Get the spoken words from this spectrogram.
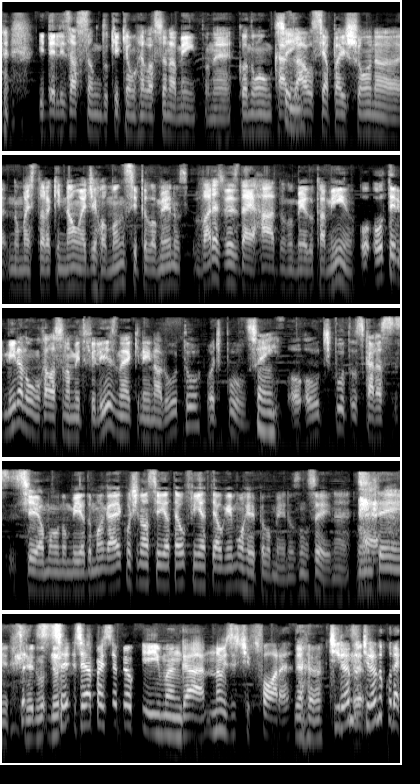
idealização do que que é um relacionamento, né? Quando um casal se apaixona numa história que não é de romance, pelo menos, várias vezes dá errado no meio do caminho. Ou, ou termina num relacionamento feliz, né, que nem Naruto, ou tipo, Sim. ou, ou, tipo, os caras se amam no meio do mangá e continuam assim até o fim, até alguém morrer, pelo menos. Não sei, né? Não É. tem. Você já percebeu que em mangá não existe fora? Aham. Tirando, É. tirando quando é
